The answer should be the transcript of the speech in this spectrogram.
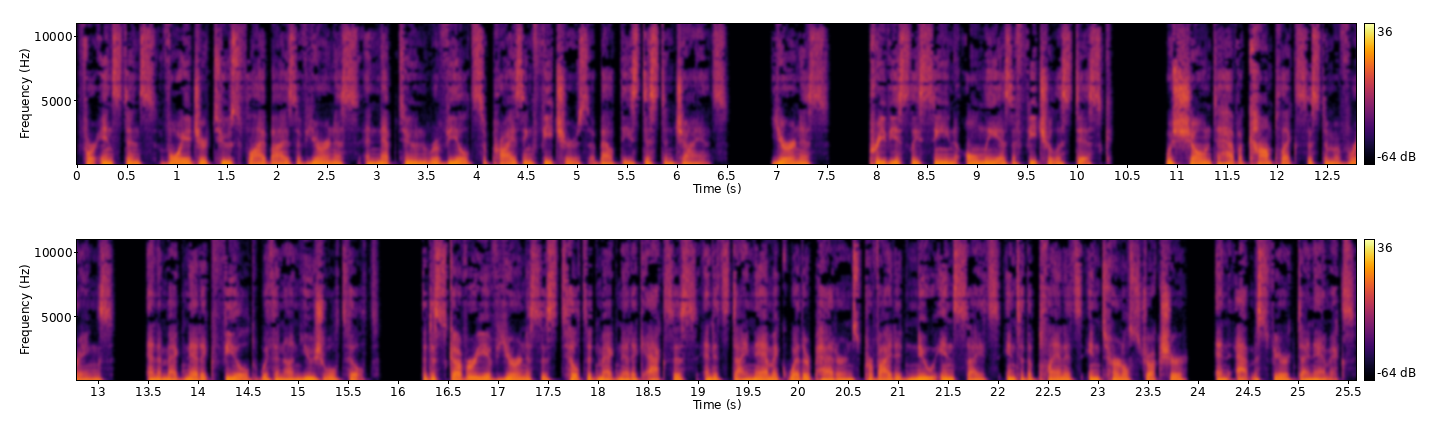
For instance, Voyager 2's flybys of Uranus and Neptune revealed surprising features about these distant giants. Uranus, previously seen only as a featureless disk, was shown to have a complex system of rings and a magnetic field with an unusual tilt. The discovery of Uranus's tilted magnetic axis and its dynamic weather patterns provided new insights into the planet's internal structure and atmospheric dynamics.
